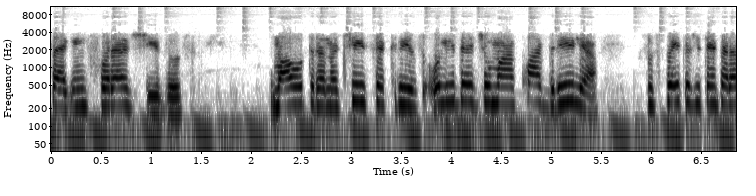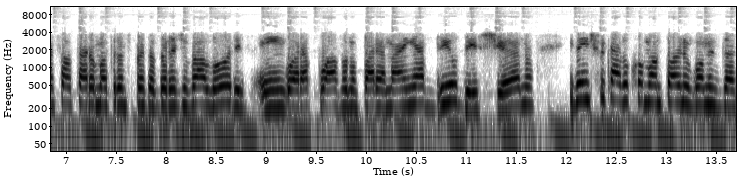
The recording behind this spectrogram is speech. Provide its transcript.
seguem foragidos. Uma outra notícia, Cris, o líder de uma quadrilha suspeita de tentar assaltar uma transportadora de valores em Guarapuava, no Paraná, em abril deste ano, identificado como Antônio Gomes da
